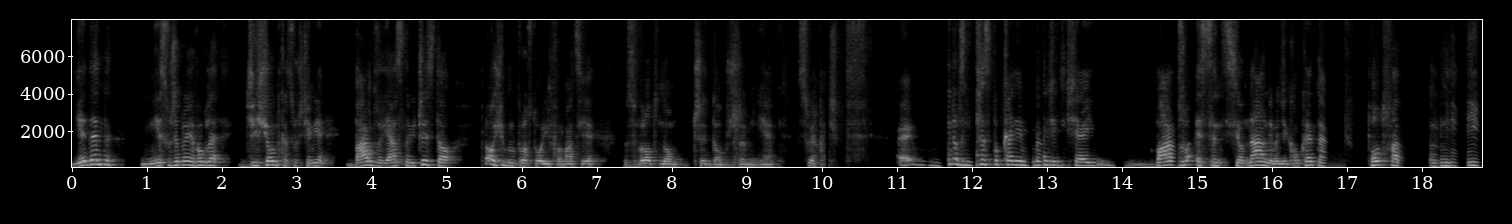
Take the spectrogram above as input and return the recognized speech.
1, nie słyszę prawie w ogóle, dziesiątka, słyszycie mnie bardzo jasno i czysto. Prosiłbym po prostu o informację zwrotną, czy dobrze mnie słychać. E, Nasze spotkanie będzie dzisiaj bardzo esencjonalne, będzie konkretne potrwa mniej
